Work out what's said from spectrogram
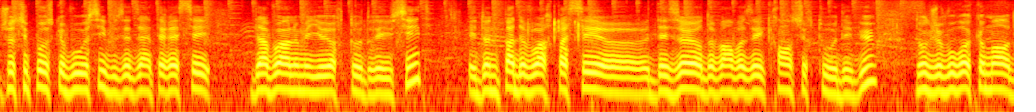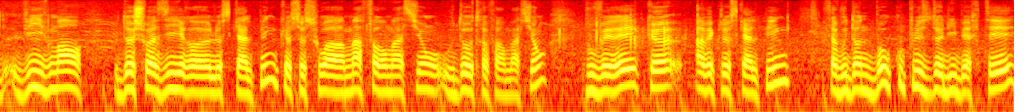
je suppose que vous aussi vous êtes intéressé d'avoir le meilleur taux de réussite et de ne pas devoir passer euh, des heures devant vos écrans surtout au début. Donc je vous recommande vivement de choisir euh, le scalping, que ce soit ma formation ou d'autres formations. Vous verrez qu'avec le scalping, ça vous donne beaucoup plus de liberté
